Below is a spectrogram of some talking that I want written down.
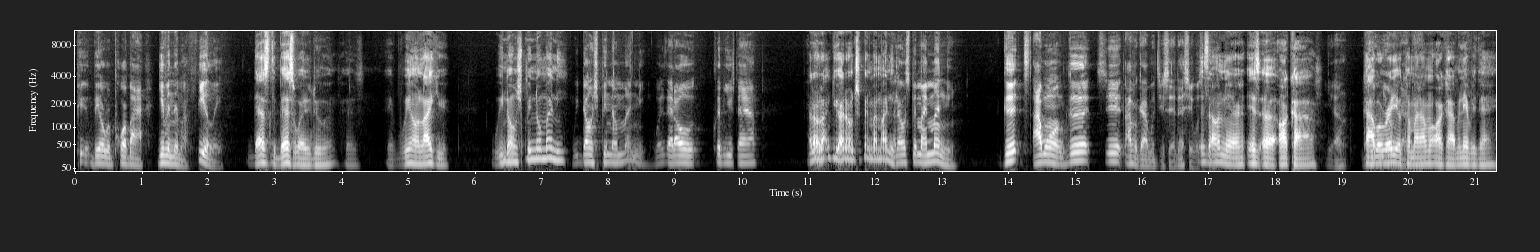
p- build rapport by giving them a feeling. That's the best way to do it. Because if we don't like you, we don't spend no money. We don't spend no money. What's that old clip you used to have? I don't like you. I don't spend my money. I don't spend my money. Good. I want good shit. I forgot what you said. That shit was. It's on there. It's uh, archive. yeah. Cabo You- you Radio come out. I'm an archiving everything.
